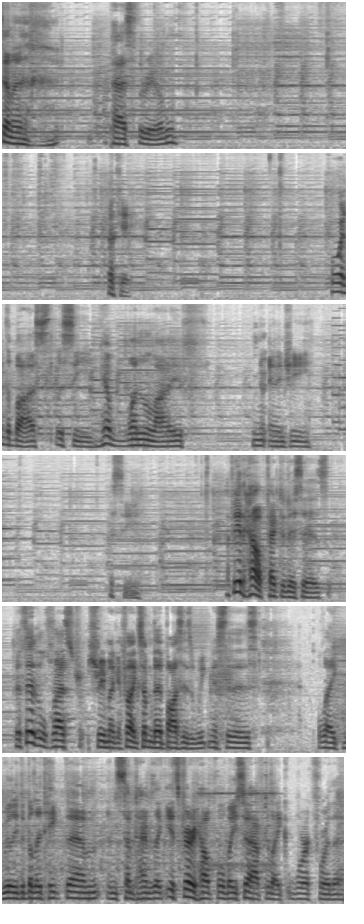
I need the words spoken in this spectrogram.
Gonna pass through. Okay. Or the boss. Let's see. We have one life. No energy. Let's see. I forget how effective this is. I said last stream, like I feel like some of the boss's weaknesses, like really debilitate them, and sometimes like it's very helpful, but you still have to like work for the.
